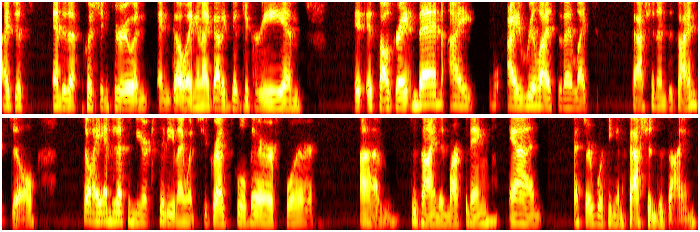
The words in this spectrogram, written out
I just ended up pushing through and, and going and I got a good degree and it, it's all great. And then I I realized that I liked fashion and design still. So I ended up in New York City and I went to grad school there for um, design and marketing. And I started working in fashion design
